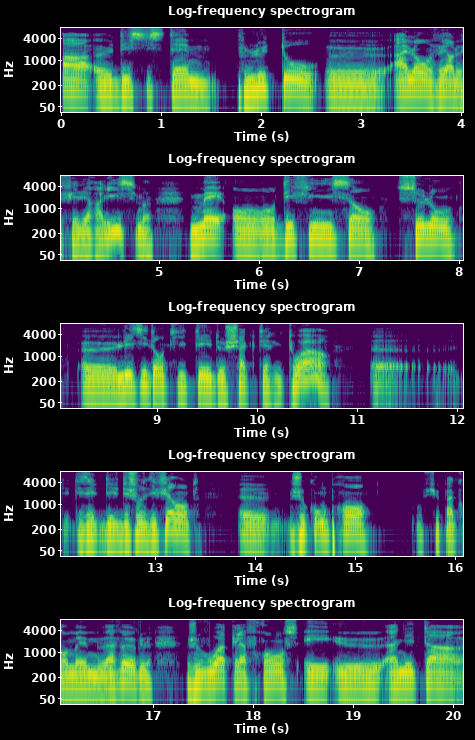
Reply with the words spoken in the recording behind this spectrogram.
à des systèmes plutôt euh, allant vers le fédéralisme, mais en définissant selon euh, les identités de chaque territoire euh, des, choses différentes. Je comprends, je suis pas quand même aveugle, je vois que la France est un État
